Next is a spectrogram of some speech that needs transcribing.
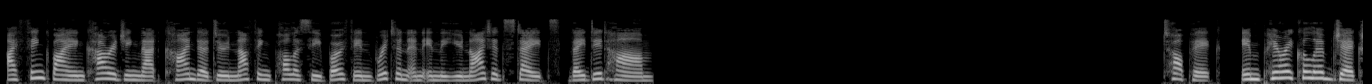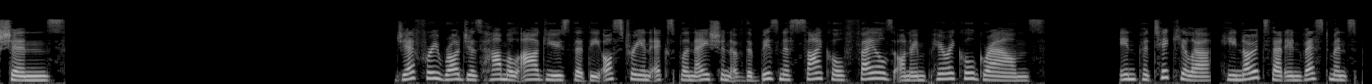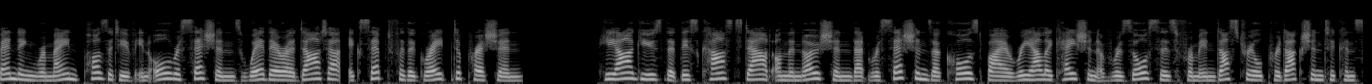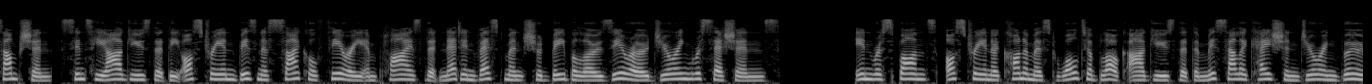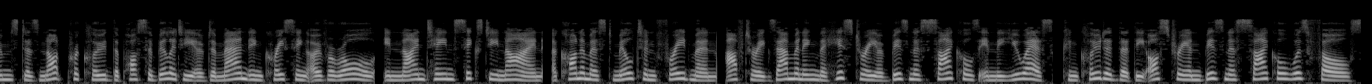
I think by encouraging that kinda do-nothing policy both in Britain and in the United States, they did harm. Topic: Empirical objections. Jeffrey Rogers Hummel argues that the Austrian explanation of the business cycle fails on empirical grounds. In particular, he notes that investment spending remained positive in all recessions where there are data, except for the Great Depression. He argues that this casts doubt on the notion that recessions are caused by a reallocation of resources from industrial production to consumption, since he argues that the Austrian business cycle theory implies that net investment should be below zero during recessions. In response, Austrian economist Walter Block argues that the misallocation during booms does not preclude the possibility of demand increasing overall. In 1969, economist Milton Friedman, after examining the history of business cycles in the U.S., concluded that the Austrian business cycle was false.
